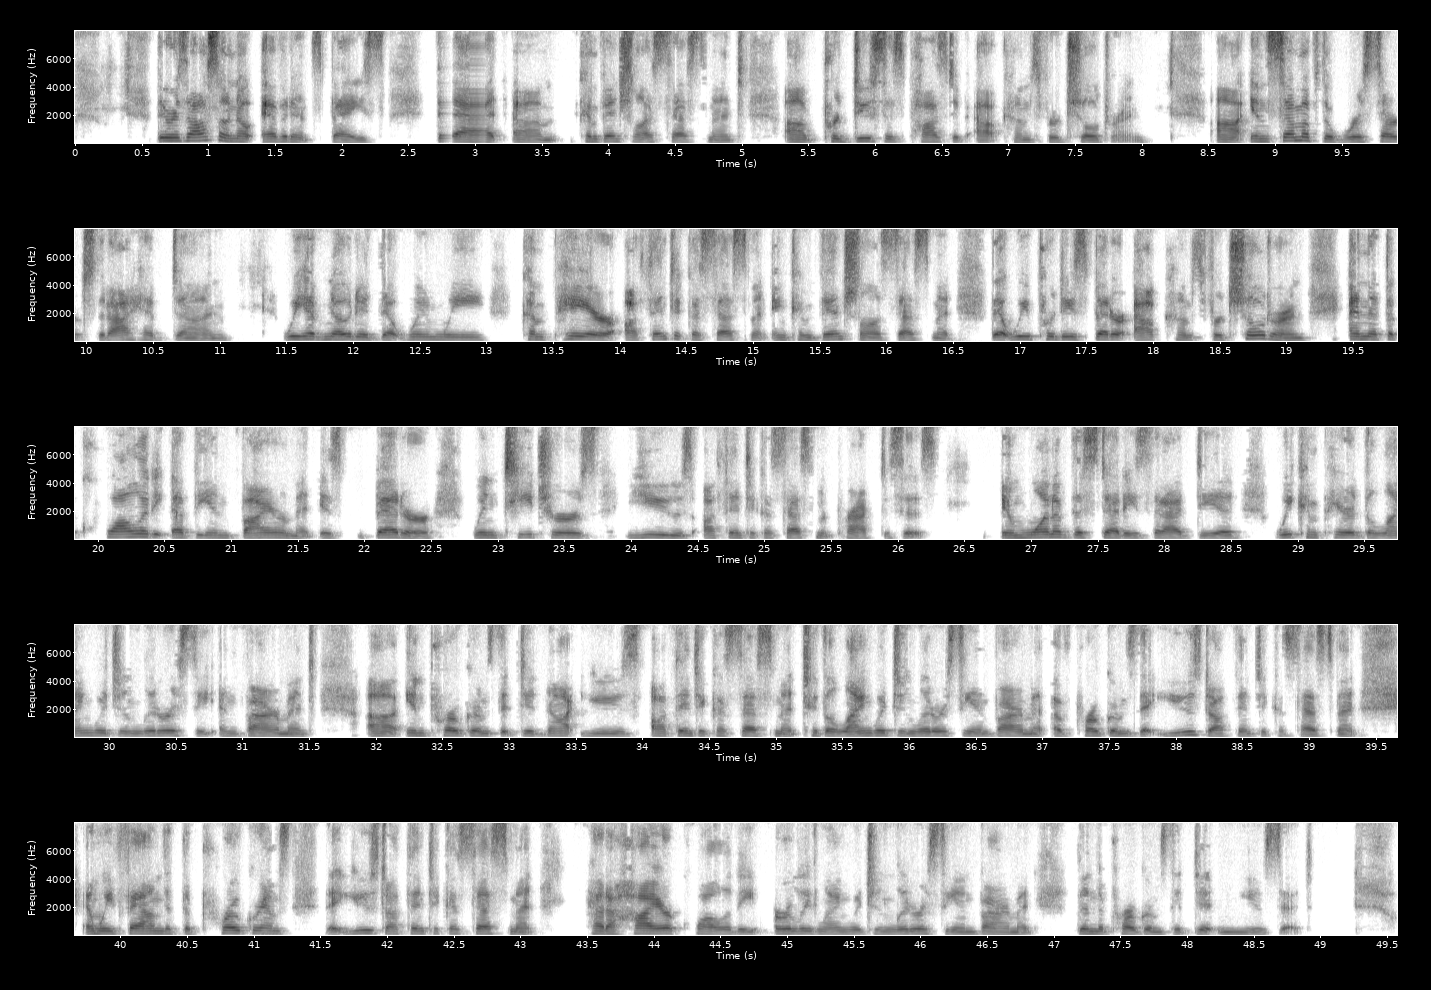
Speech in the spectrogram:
There is also no evidence base that um, conventional assessment uh, produces positive outcomes for children. Uh, in some of the research that I have done, we have noted that when we compare authentic assessment and conventional assessment, that we produce better outcomes for children and that the quality of the environment is better when teachers use authentic assessment practices in one of the studies that I did, we compared the language and literacy environment uh, in programs that did not use authentic assessment to the language and literacy environment of programs that used authentic assessment. And we found that the programs that used authentic assessment had a higher quality early language and literacy environment than the programs that didn't use it.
